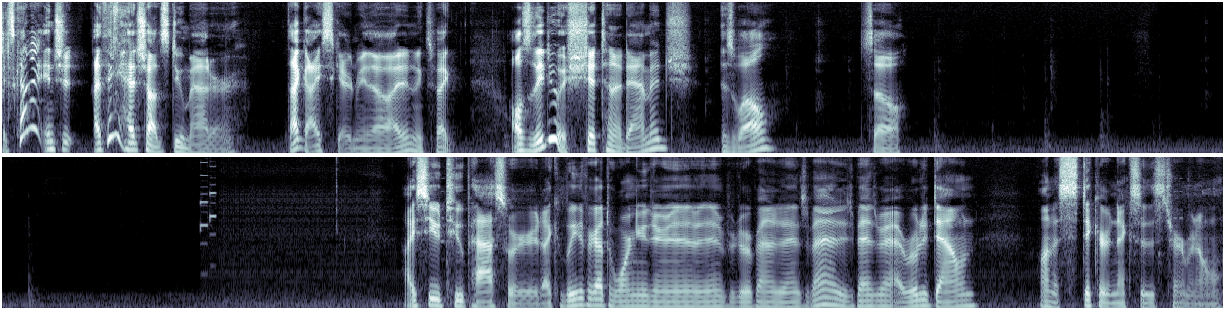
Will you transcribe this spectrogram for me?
It's kind of interesting. I think headshots do matter. That guy scared me though. I didn't expect. Also, they do a shit ton of damage as well. So. ICU 2 password. I completely forgot to warn you. I wrote it down on a sticker next to this terminal.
